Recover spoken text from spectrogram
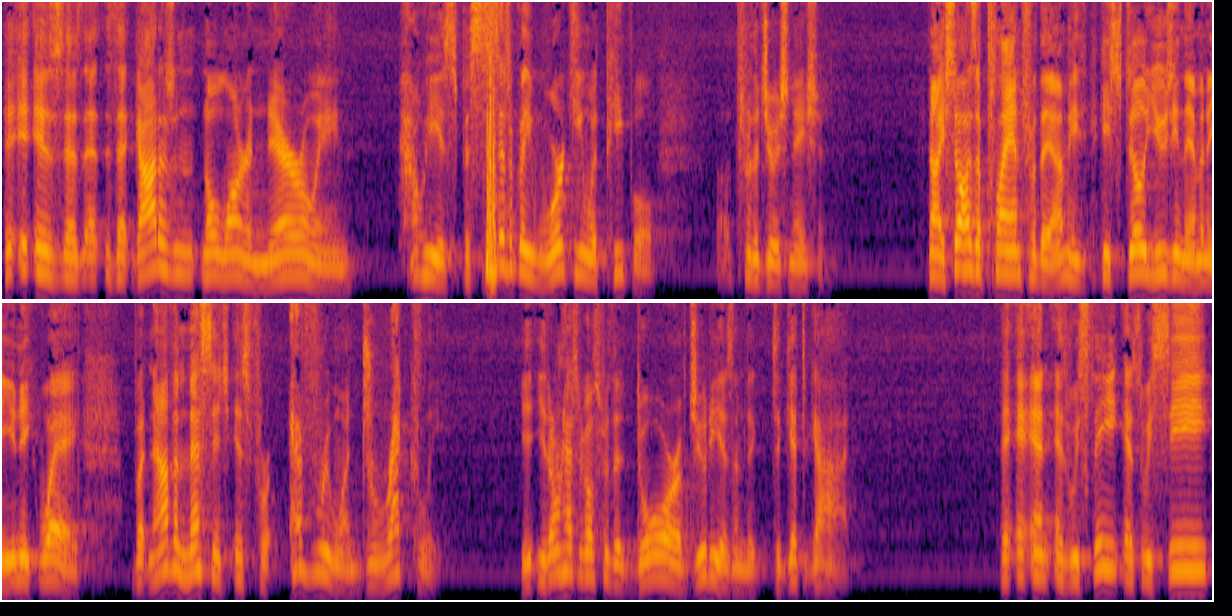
is, is, that God is no longer narrowing how he is specifically working with people uh, through the Jewish nation. Now, he still has a plan for them, he, he's still using them in a unique way. But now the message is for everyone directly. You, don't have to go through the door of Judaism to, to get to God. And, as we see, as we see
